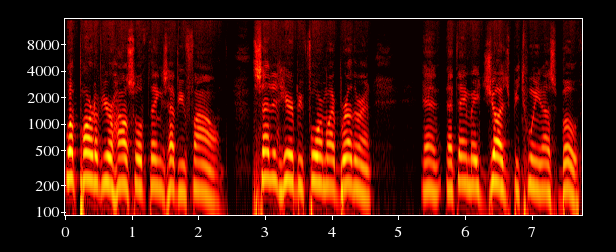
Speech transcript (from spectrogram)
what part of your household things have you found? Set it here before my brethren, and that they may judge between us both.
